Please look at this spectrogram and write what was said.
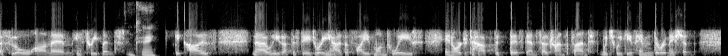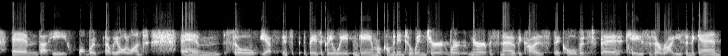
a slow on um, his treatment. Okay because now he's at the stage where he has a five month wait in order to have the, the stem cell transplant, which will give him the remission um, that he that we all want. Um, so yeah, it's basically a waiting game. We're coming into winter. We're nervous now because the COVID uh, cases are rising again.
